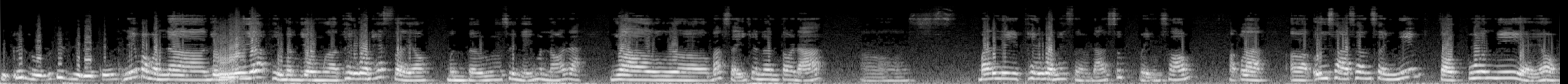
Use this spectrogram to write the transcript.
thì kết nối với cái gì được cô? nếu mà mình ờ, dùng đuôi á thì mình dùng uh, thi quên hết rồi không mình tự suy nghĩ mình nói ra nhờ ờ, bác sĩ cho nên tôi đã uh, 빨리 퇴원했어요 đã xuất viện sớm hoặc là uh, 의사 선생님 덕분이에요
